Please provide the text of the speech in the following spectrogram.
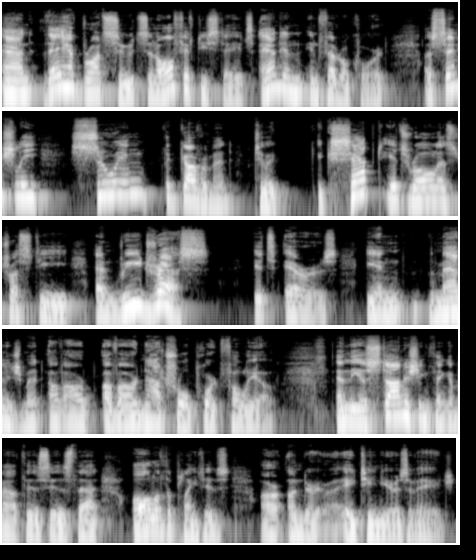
And they have brought suits in all 50 states and in, in federal court, essentially suing the government to accept its role as trustee and redress its errors in the management of our, of our natural portfolio. And the astonishing thing about this is that all of the plaintiffs are under 18 years of age.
